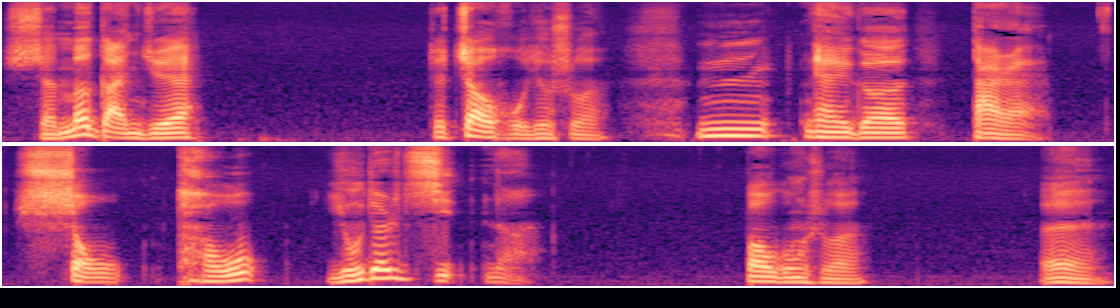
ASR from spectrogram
什么感觉？”这赵虎就说：“嗯，那个大人，手头有点紧呢。”包公说：“嗯，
